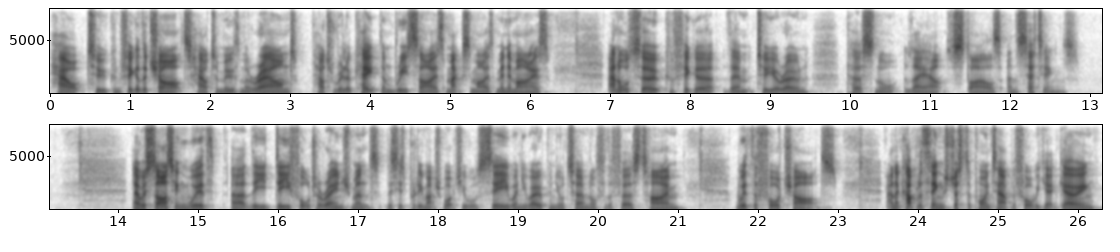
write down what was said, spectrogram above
how to configure the charts, how to move them around, how to relocate them, resize, maximize, minimize, and also configure them to your own personal layout styles and settings. Now we're starting with uh, the default arrangement. This is pretty much what you will see when you open your terminal for the first time with the four charts. And a couple of things just to point out before we get going.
